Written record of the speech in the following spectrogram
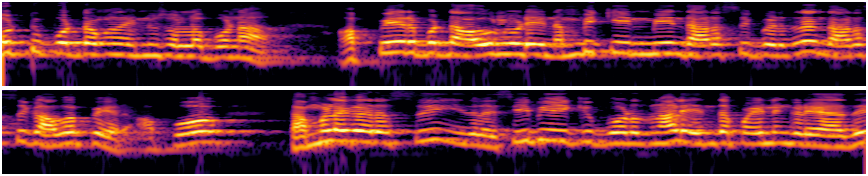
ஓட்டு போட்டவங்க தான் இன்னும் சொல்ல போனால் அப்பேற்பட்ட அவர்களுடைய நம்பிக்கையின்மை இந்த அரசு பெறுதுன்னா இந்த அரசுக்கு அவப்பேர் அப்போது தமிழக அரசு இதில் சிபிஐக்கு போகிறதுனால எந்த பயனும் கிடையாது.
